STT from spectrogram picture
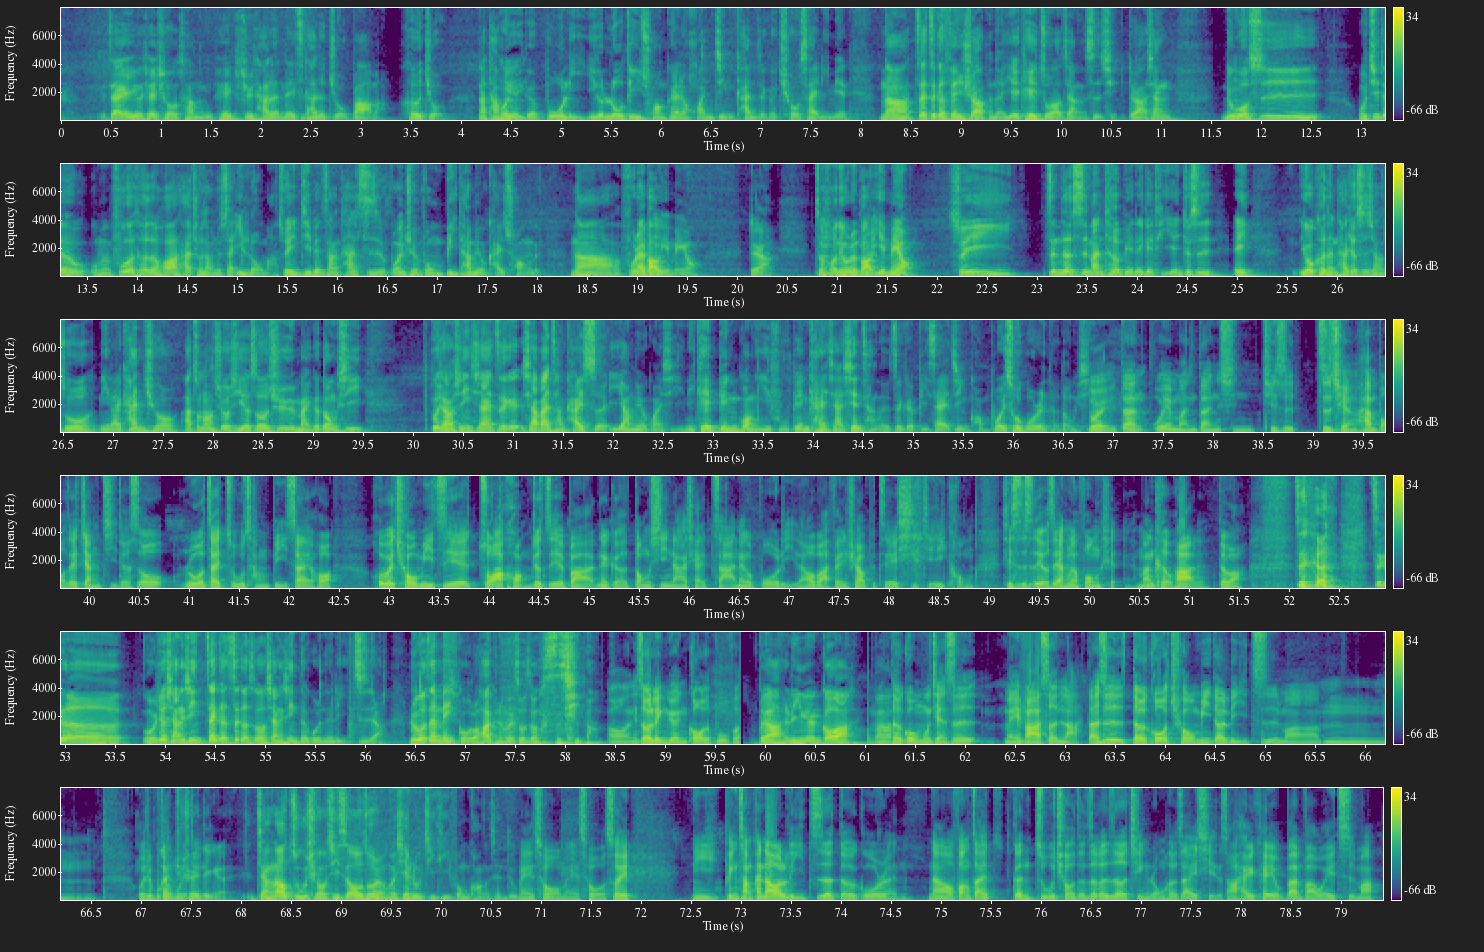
在有些球场，你可以去它的类似它的酒吧嘛，喝酒。那它会有一个玻璃，嗯、一个落地窗，可以来环境看整个球赛里面。那在这个 fan shop 呢，也可以做到这样的事情，对啊，像如果是、嗯、我记得我们福尔特的话，它球场就在一楼嘛，所以基本上它是完全封闭，它没有开窗的。那弗莱堡也没有，对啊，之后纽伦堡也没有，所以真的是蛮特别的一个体验，就是诶、欸，有可能他就是想说你来看球啊，中场休息的时候去买个东西。不小心，现在这个下半场开始了，一样没有关系。你可以边逛衣服边看一下现场的这个比赛近况，不会错过任何东西。对，但我也蛮担心，其实之前汉堡在降级的时候，如果在主场比赛的话，会不会球迷直接抓狂，就直接把那个东西拿起来砸那个玻璃，然后把 fan shop 直接洗劫一空？其实是有这样的风险，蛮可怕的，对吧？这个这个，我就相信这个这个时候相信德国人的理智啊。如果在美国的话，可能会做这种事情哦。你说零元购的部分。对啊，零元购啊，德国目前是没发生啦，但是德国球迷的理智吗？嗯，我就不敢不确定了。讲到足球，其实欧洲人会陷入集体疯狂的程度。没错，没错。所以你平常看到理智的德国人，那要放在跟足球的这个热情融合在一起的时候，还可以有办法维持吗？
